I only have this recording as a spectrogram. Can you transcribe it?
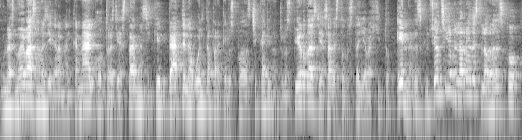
Unas nuevas, unas llegarán al canal, otras ya están, así que date la vuelta para que los puedas checar y no te los pierdas. Ya sabes, todo está ahí abajito en la descripción. Sígueme en las redes, te lo agradezco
